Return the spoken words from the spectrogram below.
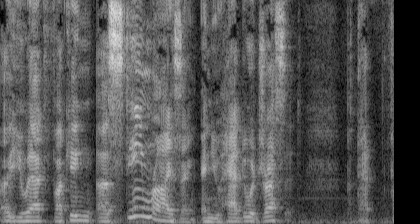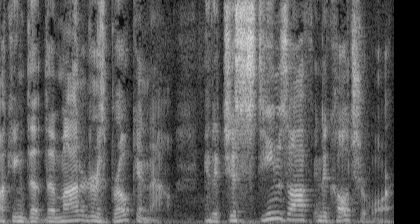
Uh, you had fucking uh, steam rising and you had to address it. But that fucking, the, the monitor's broken now. And it just steams off into culture war.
